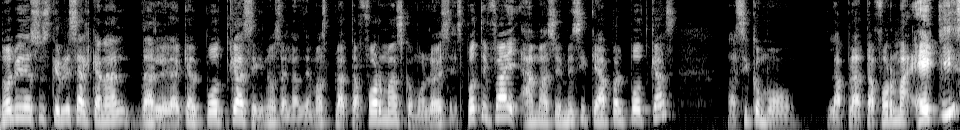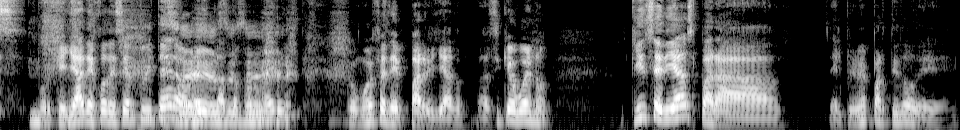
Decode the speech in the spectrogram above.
No olviden suscribirse al canal, darle like al podcast, seguirnos en las demás plataformas como lo es Spotify, Amazon Music Apple Podcast, así como la plataforma X, porque ya dejó de ser Twitter, ahora es plataforma X, como F de parrillado. Así que bueno, 15 días para el primer partido de...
